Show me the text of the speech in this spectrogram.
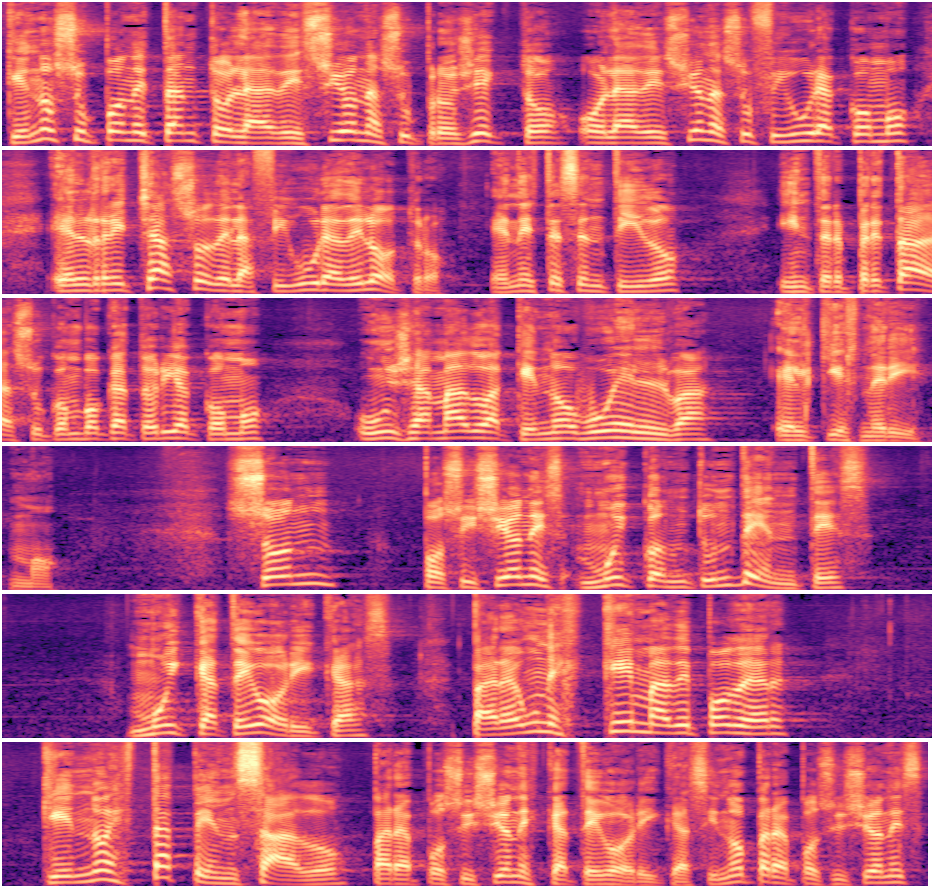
que no supone tanto la adhesión a su proyecto o la adhesión a su figura como el rechazo de la figura del otro. En este sentido, interpretada su convocatoria como un llamado a que no vuelva el kirchnerismo. Son posiciones muy contundentes, muy categóricas, para un esquema de poder que no está pensado para posiciones categóricas, sino para posiciones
